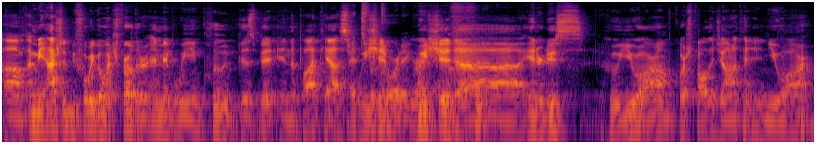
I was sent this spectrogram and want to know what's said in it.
um, I mean, actually, before we go much further, and maybe we include this bit in the podcast, it's we should right we now. should uh, introduce who you are. I'm of course Father Jonathan, and you are.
